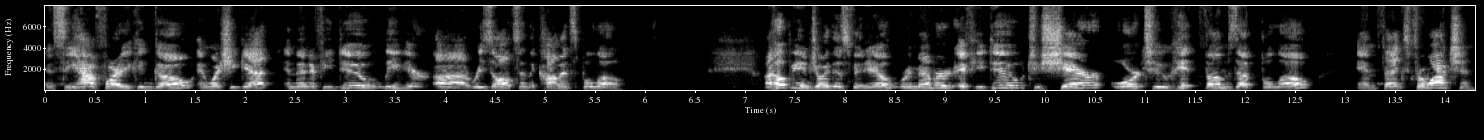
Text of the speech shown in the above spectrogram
and see how far you can go and what you get. And then if you do, leave your uh, results in the comments below. I hope you enjoyed this video. Remember, if you do, to share or to hit thumbs up below. And thanks for watching.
